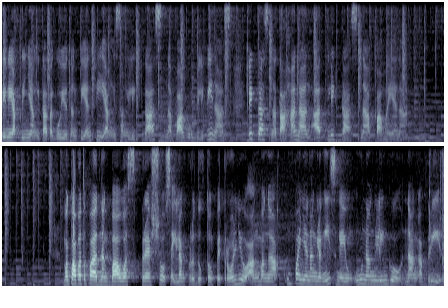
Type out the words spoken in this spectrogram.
Tiniyak din niyang itataguyod ng PNP ang isang ligtas na bagong Pilipinas, ligtas na tahanan at ligtas na pamayanan. Magpapatupad ng bawas presyo sa ilang produktong petrolyo ang mga kumpanya ng langis ngayong unang linggo ng Abril.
